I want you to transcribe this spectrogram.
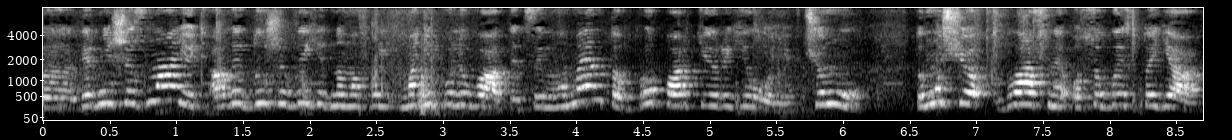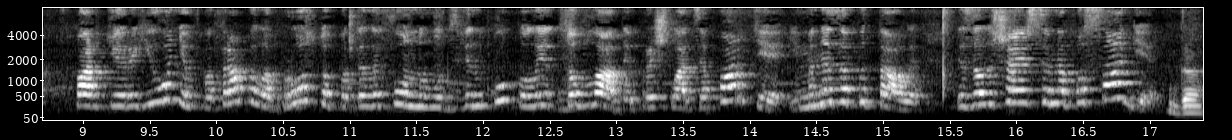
е, вірніше знають, але дуже вигідно маніпулювати цим моментом про партію регіонів. Чому? Тому що власне особисто я в партію регіонів потрапила просто по телефонному дзвінку, коли до влади прийшла ця партія, і мене запитали: ти залишаєшся на посаді? Да.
